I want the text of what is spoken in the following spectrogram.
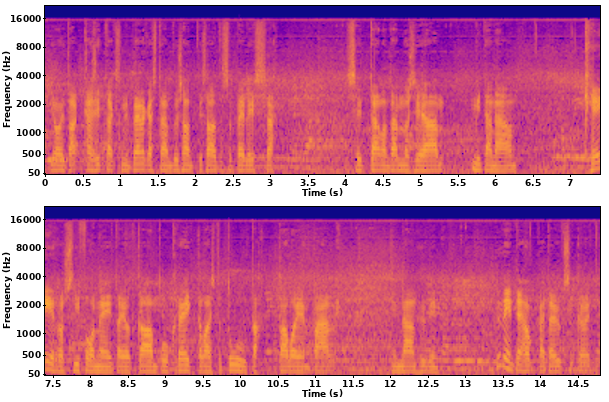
joita käsittääkseni pelkästään Bysantti saa tässä pelissä. Sitten täällä on tämmöisiä, mitä nämä on? keirosifoneita, jotka ampuu kreikkalaista tulta talojen päälle. Niin nämä on hyvin, hyvin tehokkaita yksiköitä.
